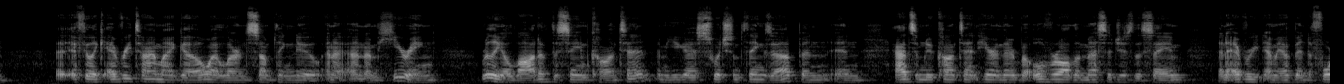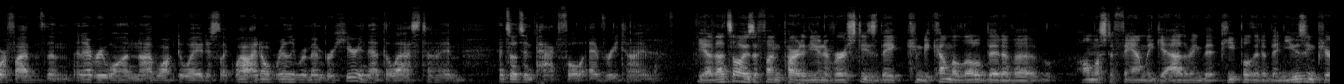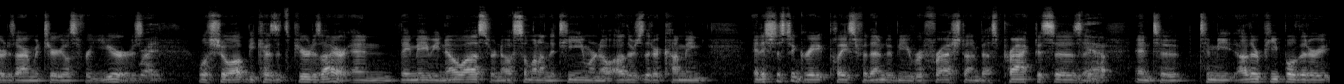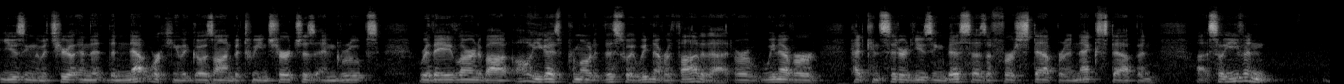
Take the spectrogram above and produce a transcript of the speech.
I feel like every time I go, I learn something new, and, I, and I'm hearing really a lot of the same content. I mean, you guys switch some things up and, and add some new content here and there, but overall the message is the same. And every, I mean, I've been to four or five of them, and every one I've walked away just like, wow, I don't really remember hearing that the last time. And so it's impactful every time. Yeah, that's always a fun part of the universities. They can become a little bit of a almost a family gathering that people that have been using Pure Desire materials for years right. will show up because it's Pure Desire, and they maybe know us or know someone on the team or know others that are coming and it's just a great place for them to be refreshed on best practices and, yeah. and to, to meet other people that are using the material and the, the networking that goes on between churches and groups where they learn about oh you guys promote it this way we'd never thought of that or we never had considered using this as a first step or a next step and uh, so even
